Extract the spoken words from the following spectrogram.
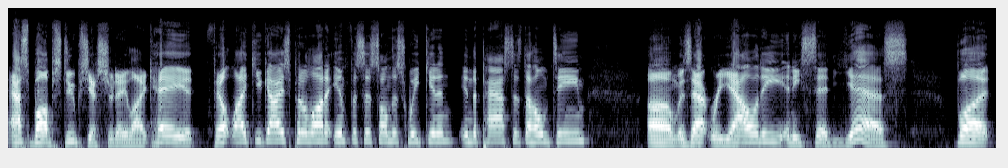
asked Bob Stoops yesterday, like, hey, it felt like you guys put a lot of emphasis on this weekend in, in the past as the home team. Um, is that reality? And he said yes, but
